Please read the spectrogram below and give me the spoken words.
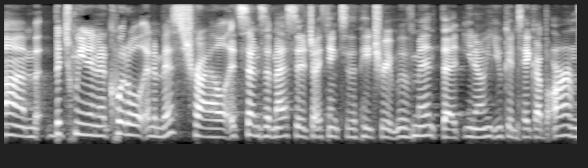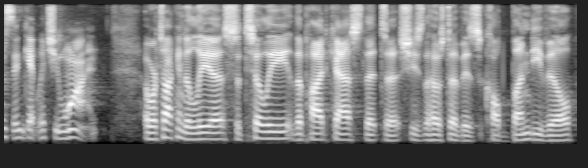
um, between an acquittal and a mistrial, it sends a message, I think, to the patriot movement that you know you can take up arms and get what you want. We're talking to Leah Sottile. The podcast that uh, she's the host of is called Bundyville.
